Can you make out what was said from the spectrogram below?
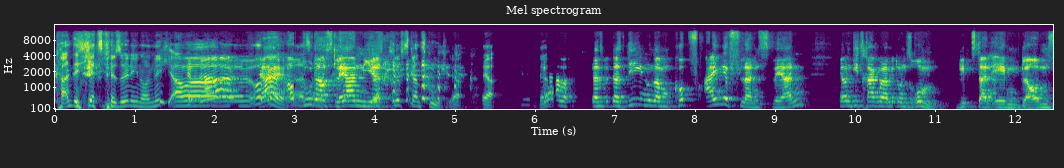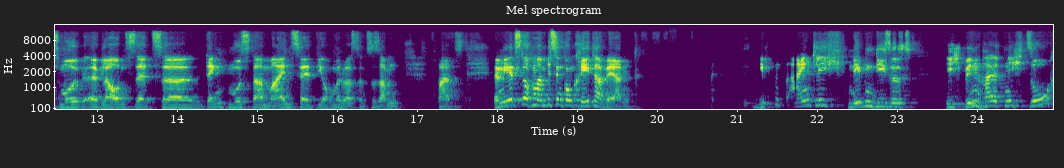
Kannte ich jetzt persönlich noch nicht, aber äh, okay. ja, auch du Also, darfst lernen hier. Das trifft ganz gut, ja. ja. Ja, aber dass, dass die in unserem Kopf eingepflanzt werden, ja, und die tragen wir mit uns rum. Gibt es dann eben Glaubensmo äh, Glaubenssätze, Denkmuster, Mindset, wie auch immer du das dann zusammenfasst. Wenn wir jetzt noch mal ein bisschen konkreter werden, gibt es eigentlich neben dieses Ich bin halt nicht so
